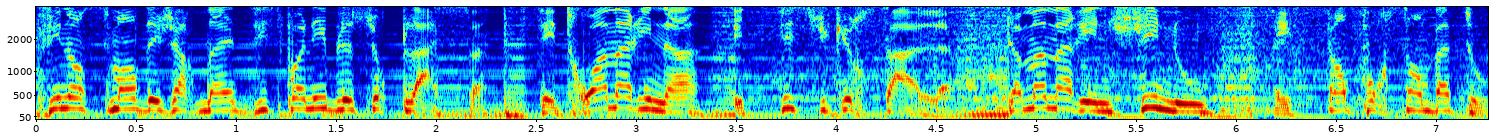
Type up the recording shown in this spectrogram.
Financement des jardins disponible sur place. C'est trois marinas et six succursales. Thomas Marine, chez nous, c'est 100% bateau.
